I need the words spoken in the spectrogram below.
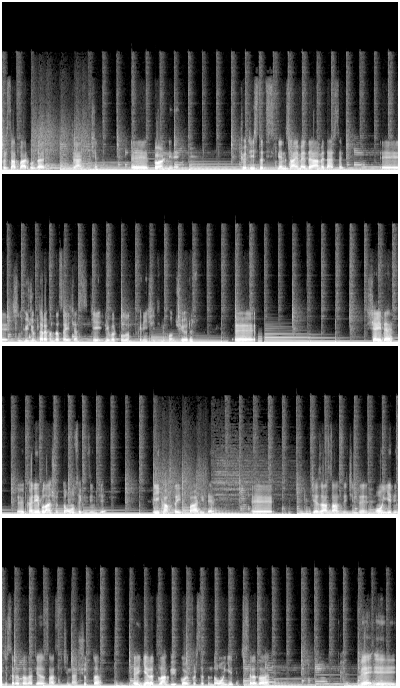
fırsat var burada Trent için. E, Burnley'nin kötü istatistiklerini saymaya devam edersek e, şimdi hücum tarafında sayacağız ki Liverpool'un clean sheet'ini konuşuyoruz. E, şeyde e, kaleyi bulan şutta 18. ilk hafta itibariyle e, ceza sahası içinde 17. sıradalar ceza sahası içinden şutta. E, yaratılan büyük gol fırsatında 17. sıradalar. Ve e,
